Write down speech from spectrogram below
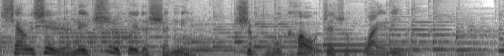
相信人类智慧的神灵是不靠这种外力的。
